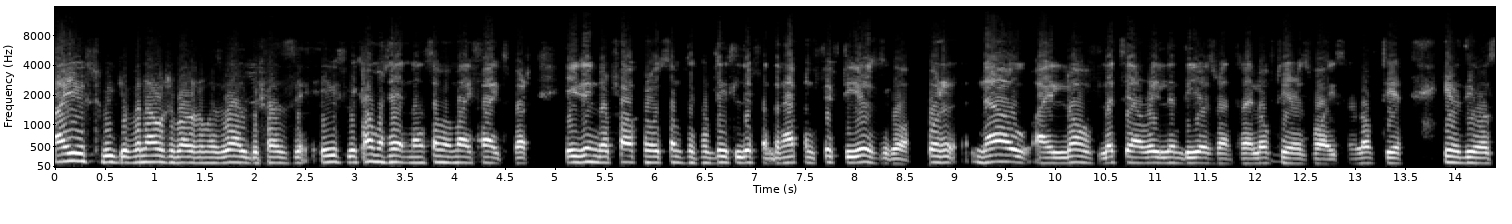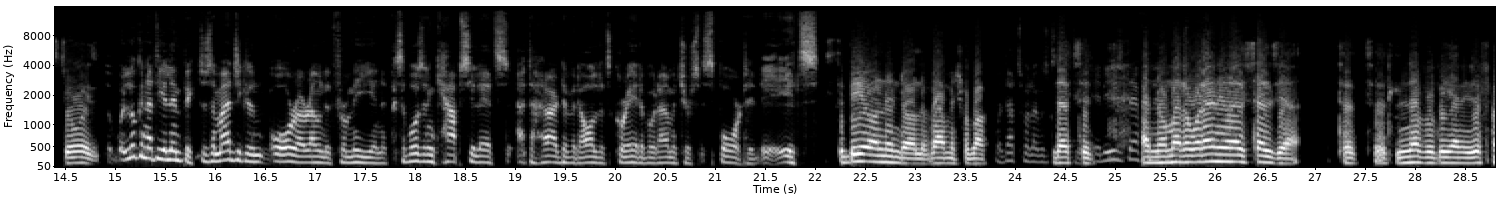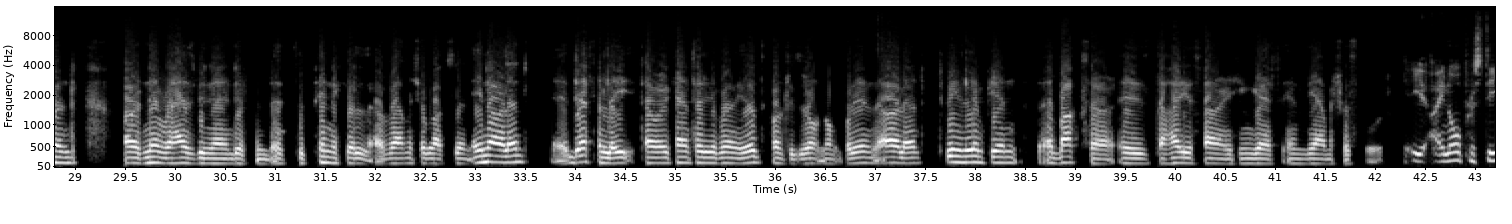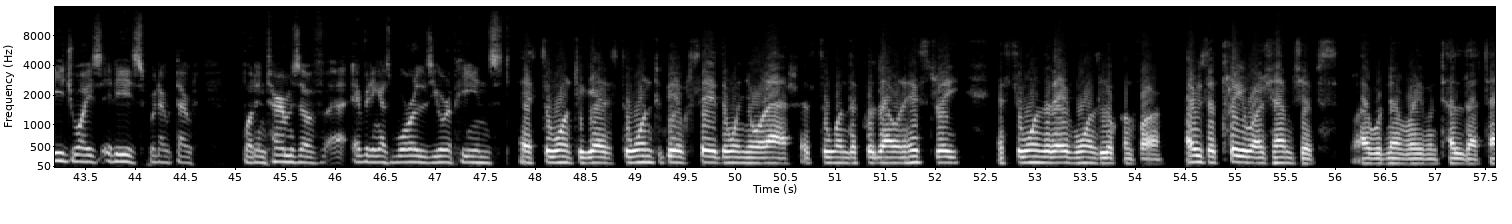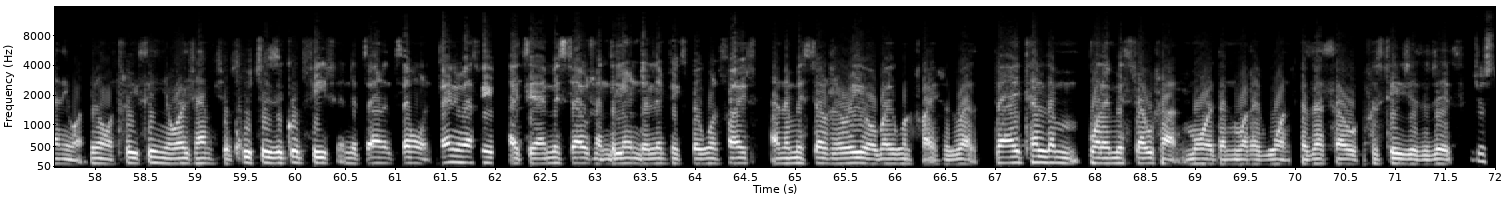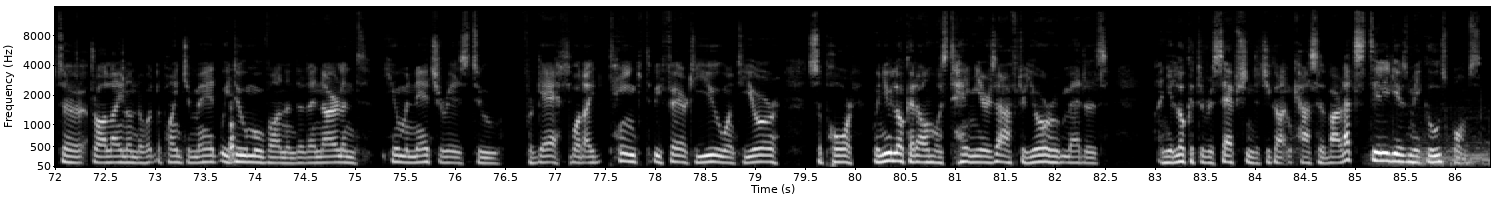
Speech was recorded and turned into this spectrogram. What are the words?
I uh, used to be giving out about him as well because he used to be commentating on some of my fights, but he didn't talk about something completely different that happened 50 years ago. But uh, now I love, let's say I'm reeling the years rent, and I love to hear his voice, and I love to hear hear the old stories. We're looking at the Olympics. There's a magical aura around it for me, and I suppose it encapsulates at the heart of it all that's great about amateur sport. It, it's, it's the be all and end all of amateur boxing. Well, that's what I was. Gonna say. That's it. it is and no matter what anyone else tells you, that it'll never be any different, or it never has been any different. It's the pinnacle of amateur boxing in Ireland. Uh, definitely, I can't tell you about any other countries. I don't know, but in Ireland, to be an Olympian a boxer is the highest honor you can get in the amateur sport. I know prestige-wise, it is without doubt. But in terms of uh, everything as worlds, Europeans, it's the one to get. It's the one to be able to say the one you're at. It's the one that goes down in history. It's the one that everyone's looking for. I was at three World Championships. I would never even tell that to anyone. You know, three senior World Championships, which is a good feat and it's on its own. If anyone asks me, I'd say I missed out on the London Olympics by one fight and I missed out on Rio by one fight as well. I tell them what I missed out on more than what I've won because that's how prestigious it is. Just to draw a line under what the point you made, we do move on and that in Ireland, human nature is to forget. But I think, to be fair to you and to your support, when you look at almost 10 years after your medals, and you look at the reception that you got in Castlebar, that still gives me goosebumps.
